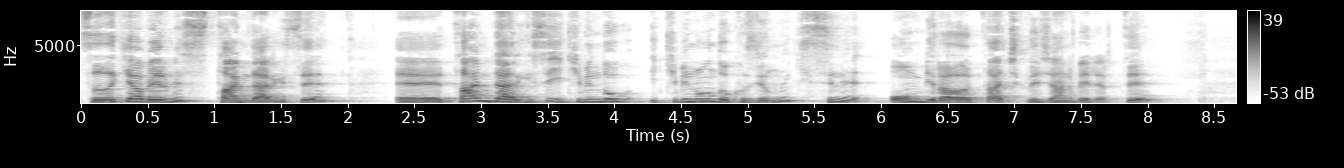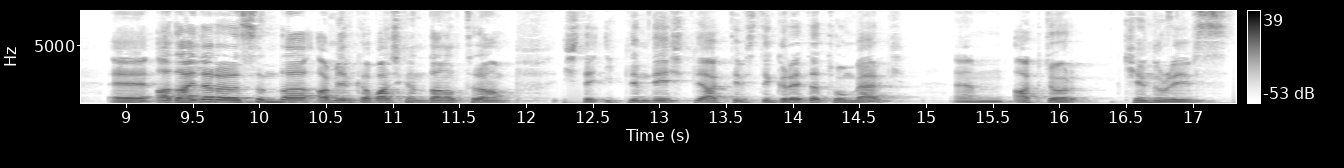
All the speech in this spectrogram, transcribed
Sıradaki haberimiz Time dergisi. Ee, Time dergisi 2019 yılının ikisini 11 Aralık'ta açıklayacağını belirtti. Ee, adaylar arasında Amerika Başkanı Donald Trump, işte iklim değişikliği aktivisti Greta Thunberg, aktör Keanu Reeves,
